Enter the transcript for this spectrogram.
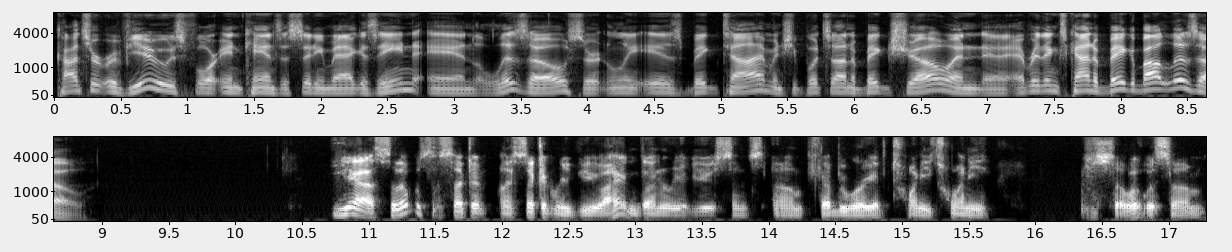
concert reviews for In Kansas City magazine, and Lizzo certainly is big time, and she puts on a big show, and uh, everything's kind of big about Lizzo. Yeah, so that was the second my second review. I hadn't done a review since um, February of 2020, so it was um,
